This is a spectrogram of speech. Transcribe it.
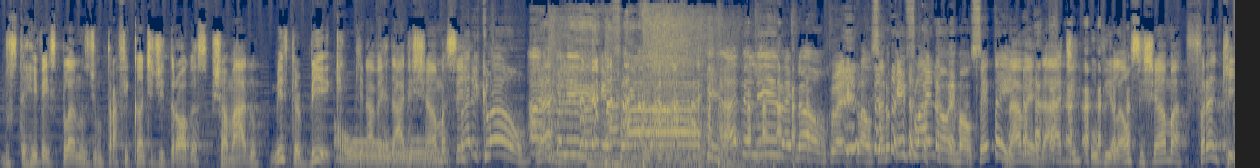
dos terríveis planos de um traficante de drogas chamado Mr. Big, que na verdade chama-se. Periclão! I believe I can fly! I believe I... Não, Periclão, você não can fly não, irmão. Senta aí. Na verdade, o vilão se chama Frank.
